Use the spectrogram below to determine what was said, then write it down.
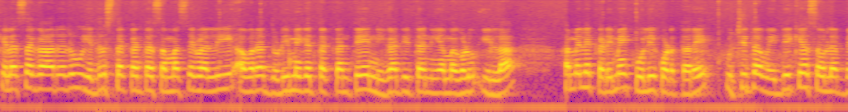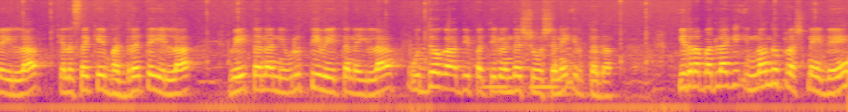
ಕೆಲಸಗಾರರು ಎದುರಿಸ್ತಕ್ಕಂಥ ಸಮಸ್ಯೆಗಳಲ್ಲಿ ಅವರ ದುಡಿಮೆಗೆ ತಕ್ಕಂತೆ ನಿಗದಿತ ನಿಯಮಗಳು ಇಲ್ಲ. ಆಮೇಲೆ ಕಡಿಮೆ ಕೂಲಿ ಕೊಡ್ತಾರೆ. ಉಚಿತ ವೈದ್ಯಕೀಯ ಸೌಲಭ್ಯ ಇಲ್ಲ. ಕೆಲಸಕ್ಕೆ ಭದ್ರತೆ ಇಲ್ಲ. ವೇತನ, ನಿವೃತ್ತಿ ವೇತನ ಇಲ್ಲ. ಉದ್ಯೋಗಾಧಿಪತಿಗಳಿಂದ ಶೋಷಣೆ ಇರ್ತದ. ಇದರ ಬದಲಾಗಿ ಇನ್ನೊಂದು ಪ್ರಶ್ನೆ ಇದೆ.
